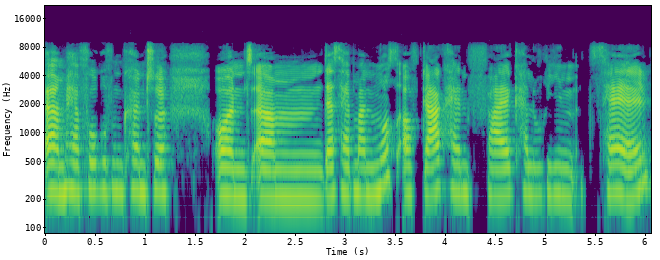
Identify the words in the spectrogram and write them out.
ähm, hervorrufen könnte. Und ähm, deshalb, man muss auf gar keinen Fall Kalorien zählen.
